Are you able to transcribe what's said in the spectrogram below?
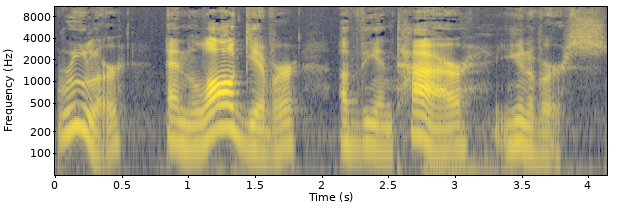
ruler, and lawgiver of the entire universe.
